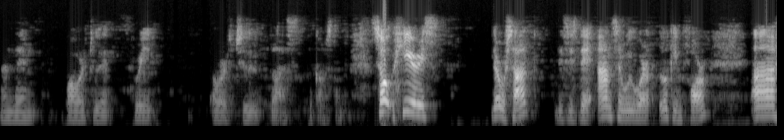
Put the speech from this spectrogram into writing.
and then power to the 3 over 2 plus the constant. So here is the result. This is the answer we were looking for. Uh,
